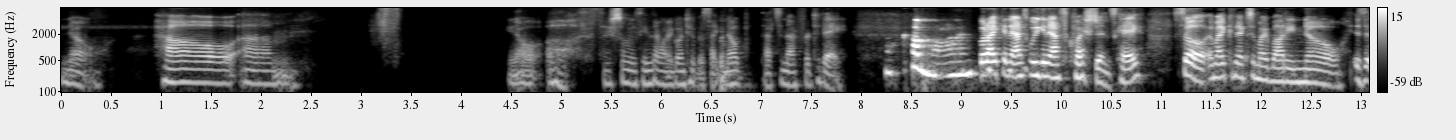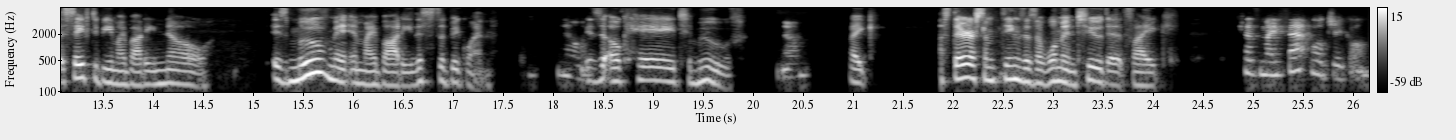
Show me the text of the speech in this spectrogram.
No. How, um, you know, oh, there's so many things I want to go into, but it's like, nope, that's enough for today. Oh, come on. But I can ask, we can ask questions, okay? So, am I connected to my body? No. Is it safe to be in my body? No. Is movement in my body? This is a big one. No. Is it okay to move? No. Like, there are some things as a woman too that it's like, Because my fat will jiggle.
